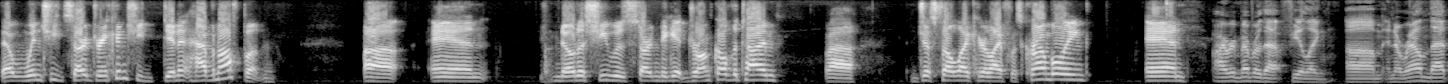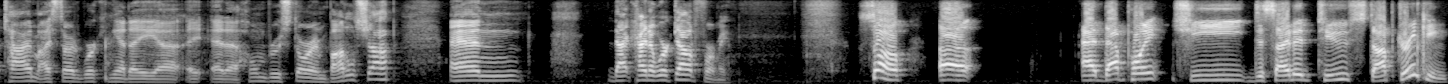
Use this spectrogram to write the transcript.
that when she'd start drinking, she didn't have an off button. Uh, and noticed she was starting to get drunk all the time. Uh, just felt like her life was crumbling, and I remember that feeling. Um, and around that time, I started working at a, uh, a at a homebrew store and bottle shop, and that kind of worked out for me. so uh, at that point she decided to stop drinking.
